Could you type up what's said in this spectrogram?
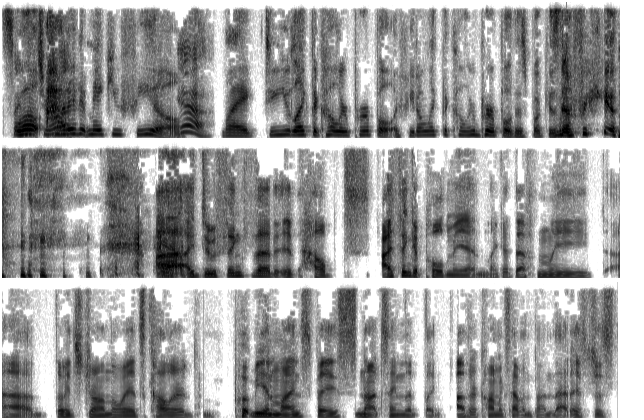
Say well, how did it make you feel? Yeah. Like, do you like the color purple? If you don't like the color purple, this book is not for you. yeah. uh, I do think that it helped. I think it pulled me in. Like, it definitely uh, the way it's drawn, the way it's colored, put me in a mind space. Not saying that like other comics haven't done that. It's just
